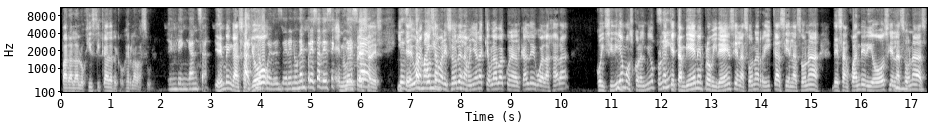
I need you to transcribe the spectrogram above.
para la logística de recoger la basura. En venganza. En venganza. yo. No puede ser, en una empresa de ese En una empresa de ese. Y te digo una cosa, Marisol, en la mañana que hablaba con el alcalde de Guadalajara, coincidíamos con el mismo problema, que también en Providencia, en las zonas ricas y en la zona de San Juan de Dios y en las zonas,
